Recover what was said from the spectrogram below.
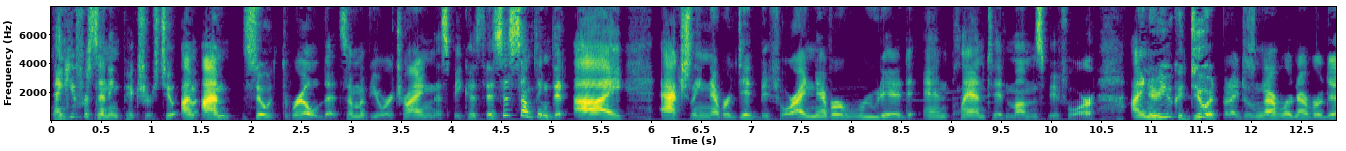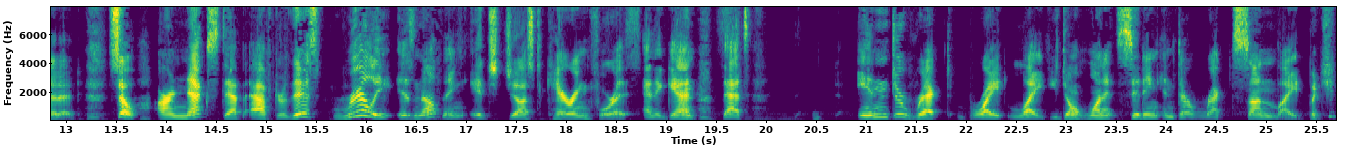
Thank you for sending pictures too. I'm, I'm so thrilled that some of you are trying this because this is something that I actually never did before. I never rooted and planted mums before. I knew you could do it, but I just never, never did it. So our next step after this really is nothing. It's just caring for it. And again, that's indirect bright light. You don't want it sitting in direct sunlight, but you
